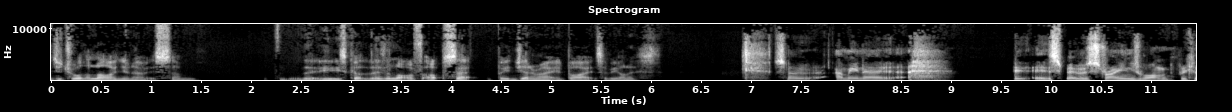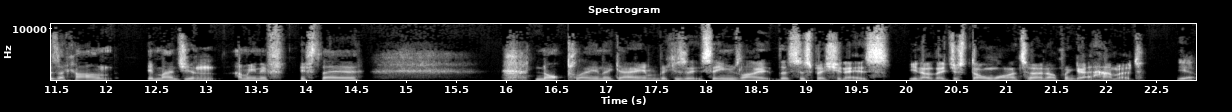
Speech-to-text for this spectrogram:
do you draw the line? You know, it's um, he's got there's a lot of upset being generated by it. To be honest. So, I mean, uh, it, it's a bit of a strange one because I can't imagine. I mean, if if they're not playing a game because it seems like the suspicion is, you know, they just don't want to turn up and get hammered. Yeah.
